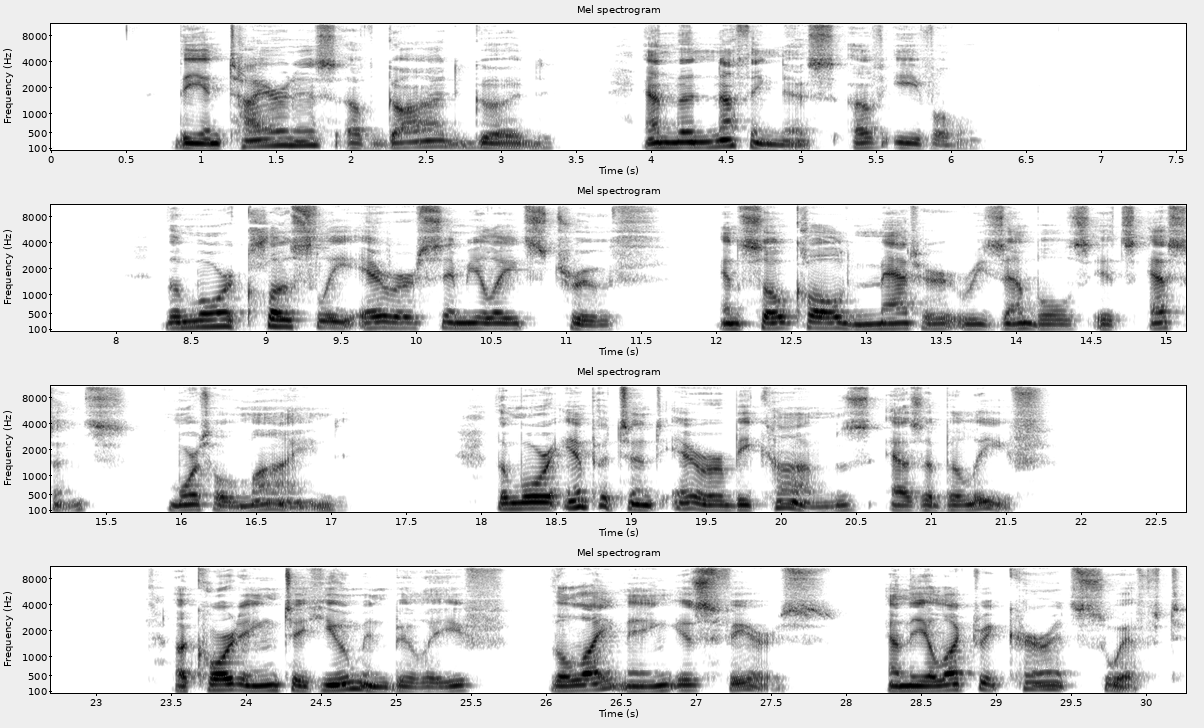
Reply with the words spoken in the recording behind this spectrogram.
the entireness of God good and the nothingness of evil. The more closely error simulates truth, and so called matter resembles its essence, mortal mind, the more impotent error becomes as a belief. According to human belief, the lightning is fierce and the electric current swift.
